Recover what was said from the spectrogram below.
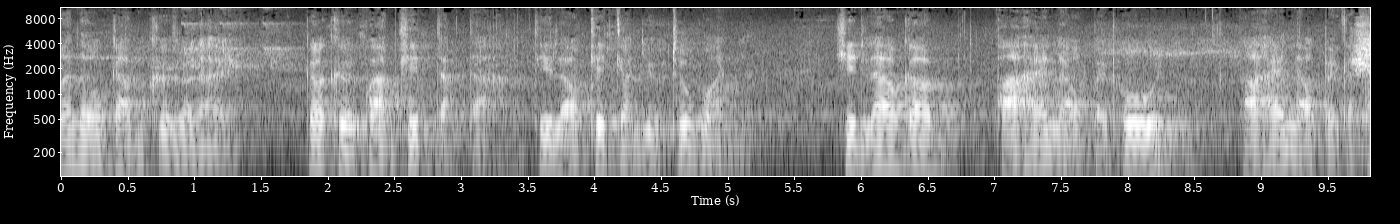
มโนกรรมคืออะไร ก็คือความคิดต่างๆ ที่เราคิดกันอยู่ทุกวัน คิดแล้วก็พาให้เราไปพูด พาให้เราไปกระท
